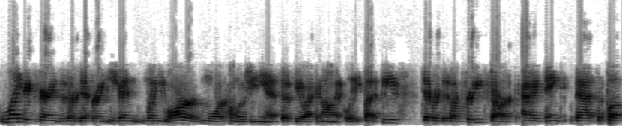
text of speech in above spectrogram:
life experiences are different, even when you are more homogeneous socioeconomically. But these differences are pretty stark, and I think that the book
